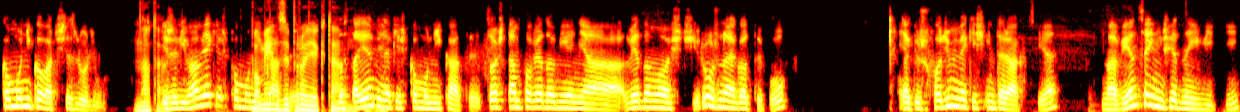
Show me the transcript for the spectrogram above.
komunikować się z ludźmi. No tak. Jeżeli mamy jakieś komunikaty, Pomiędzy projektami. dostajemy jakieś komunikaty, coś tam powiadomienia, wiadomości różnego typu, jak już wchodzimy w jakieś interakcje na więcej niż jednej wiki,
